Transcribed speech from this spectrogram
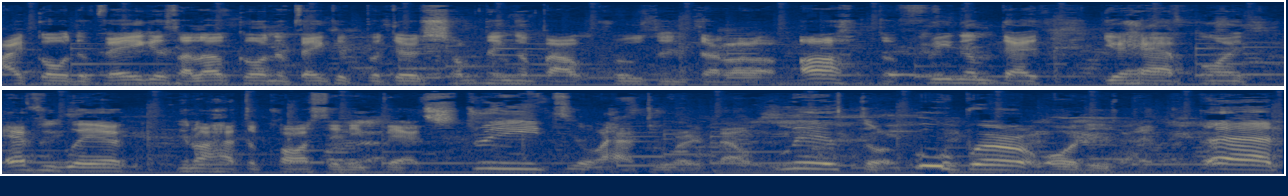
I go to Vegas. I love going to Vegas, but there's something about cruising that I love. Oh, the freedom that you have going everywhere. You don't have to cross any bad streets. You don't have to worry about Lyft or Uber or this, that, that.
